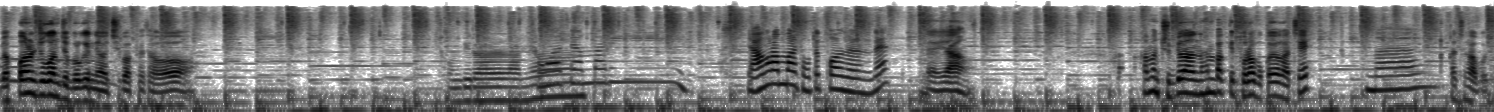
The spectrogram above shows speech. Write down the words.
몇 번을 죽었는지 모르겠네요. 집 앞에서. 정비를 송아지 한 하려면 마리. 양을 한 마리 더 데리고 와야 되는데? 네, 양. 하- 한번 주변 한 바퀴 돌아볼까요, 같이? 네. 같이 가보죠.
